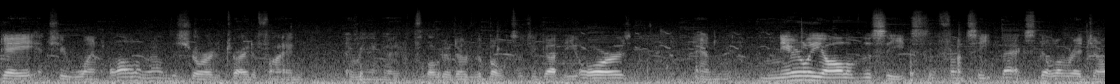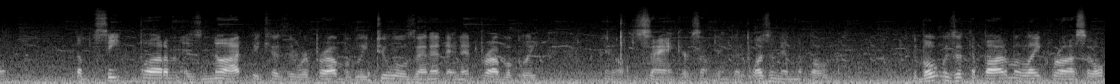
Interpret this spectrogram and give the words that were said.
day and she went all around the shore to try to find everything that had floated out of the boat. So she got the oars and nearly all of the seats, the front seat back still original. The seat bottom is not because there were probably tools in it and it probably, you know, sank or something, but it wasn't in the boat. The boat was at the bottom of Lake Rosseau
